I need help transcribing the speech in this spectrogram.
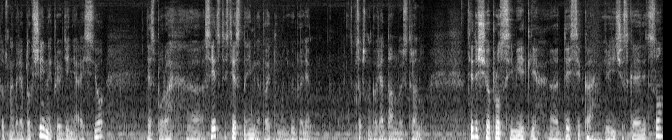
собственно говоря, блокчейна и проведения ICO, для сбора э, средств, естественно, именно поэтому они выбрали, собственно говоря, данную страну. Следующий вопрос, имеет ли э, Десика юридическое лицо?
